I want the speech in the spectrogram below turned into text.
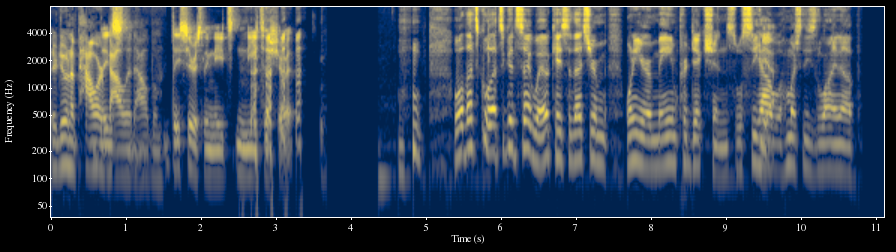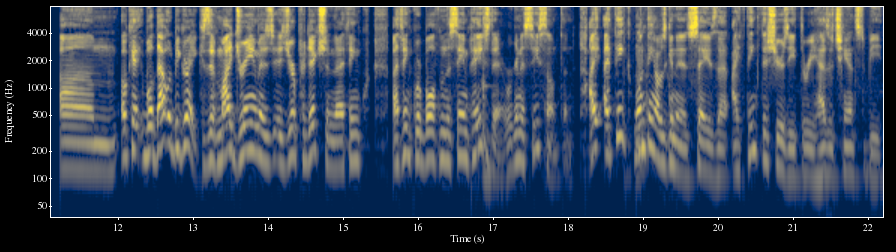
They're doing a power They s- ballad album. They seriously need need to show it. well, that's cool. That's a good segue. Okay, so that's your one of your main predictions. We'll see how, Yeah. how much these line up. Um, okay, well that would be great because if my dream is, is your prediction, then I think I think we're both on the same page there. We're gonna see something. I, I think one thing I was gonna say is that I think this year's E3 has a chance to be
